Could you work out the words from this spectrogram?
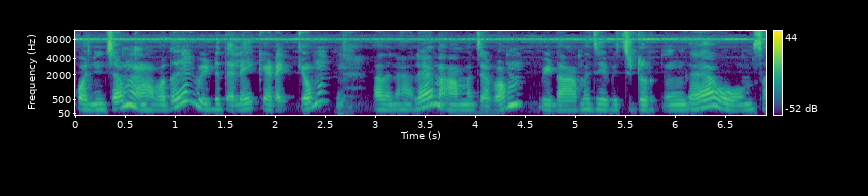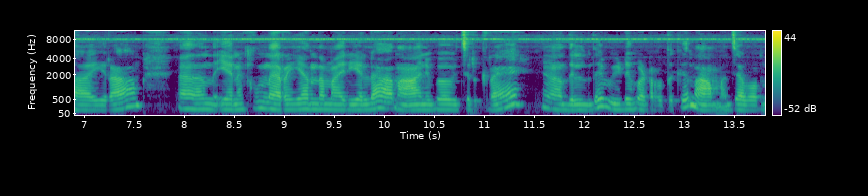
கொஞ்சமாவது விடுதலை கிடைக்கும் அதனால் நாம ஜபம் விடாமல் ஜெபிச்சுட்டு இருக்குங்க. ஓம் சாயிராம். எனக்கும் நிறைய அந்த மாதிரியெல்லாம் நான் அனுபவிச்சிருக்கிறேன். அதுலேருந்து விடுபடுறதுக்கு நாம ஜபம்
